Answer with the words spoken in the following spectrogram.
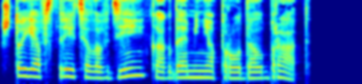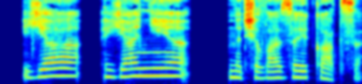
что я встретила в день, когда меня продал брат. Я... я не... начала заикаться.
